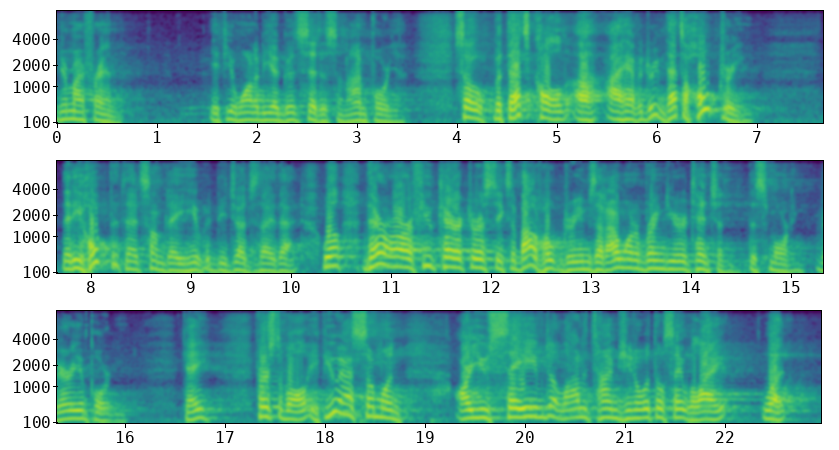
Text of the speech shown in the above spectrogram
you're my friend. If you want to be a good citizen, I'm for you. So, but that's called uh, I have a dream. That's a hope dream. That he hoped that, that someday he would be judged by that. Well, there are a few characteristics about hope dreams that I want to bring to your attention this morning. Very important. Okay? First of all, if you ask someone, Are you saved? A lot of times you know what they'll say? Well, I, what?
